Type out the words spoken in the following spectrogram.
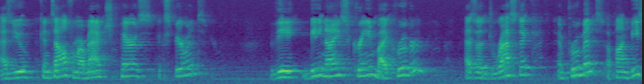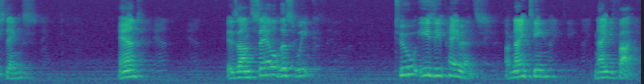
as you can tell from our matched pairs experiment, the Bee Nice Cream by Kruger has a drastic improvement upon bee stings and is on sale this week. Two easy payments of $19.95.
